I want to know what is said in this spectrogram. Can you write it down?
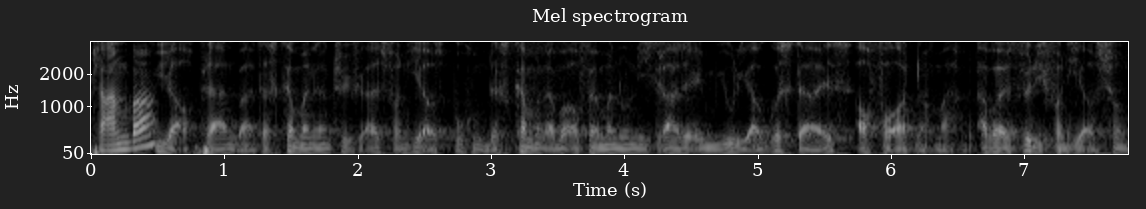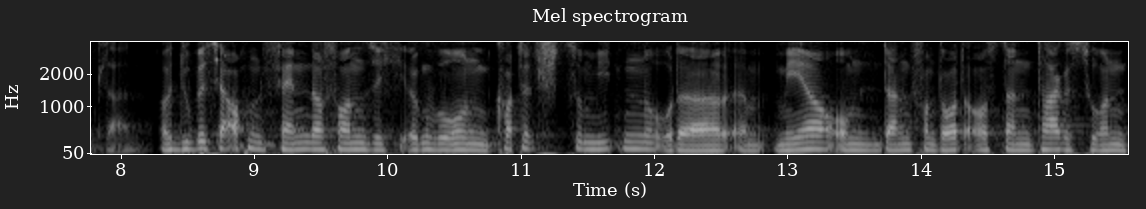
planbar? Ja, auch planbar. Das kann man natürlich alles von hier aus buchen. Das kann man aber auch, wenn man nun nicht gerade im Juli, August da ist, auch vor Ort noch machen. Aber das würde ich von hier aus schon planen. Aber du bist ja auch ein Fan davon, sich irgendwo ein Cottage zu mieten oder ähm, mehr, um dann von dort aus dann Tagestouren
